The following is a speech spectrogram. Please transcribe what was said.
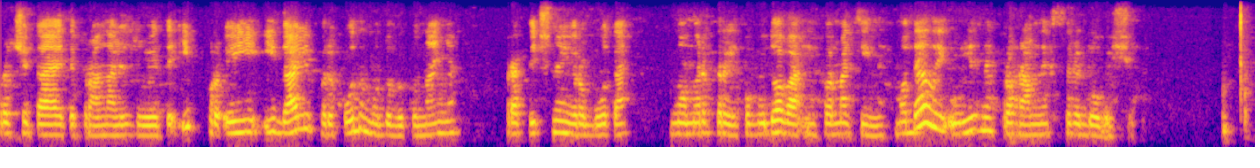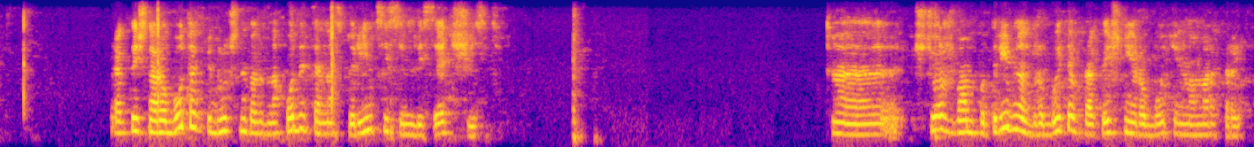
прочитаєте, проаналізуєте і, і, і далі переходимо до виконання практичної роботи номер 3 Побудова інформаційних моделей у різних програмних середовищах. Практична робота в підручниках знаходиться на сторінці 76. Е, Що ж вам потрібно зробити в практичній роботі номер 3 Е,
